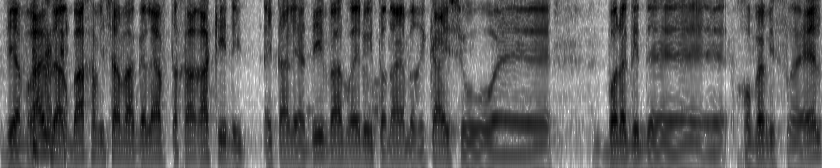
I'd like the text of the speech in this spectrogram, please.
והיא עברה איזה ארבעה, חמישה מעגלי אבטחה, רק היא הייתה לידי, ואז ראינו עיתונאי אמריקאי שהוא, בוא נגיד, אה, חובב ישראל.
